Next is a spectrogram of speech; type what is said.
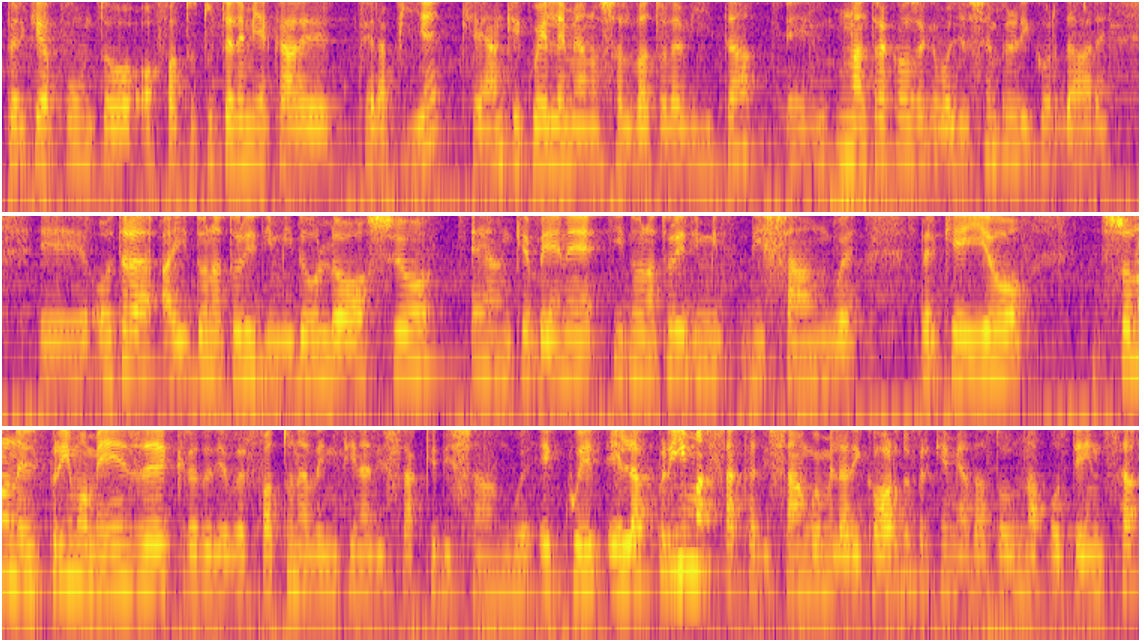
perché appunto ho fatto tutte le mie care terapie, che anche quelle mi hanno salvato la vita. E un'altra cosa che voglio sempre ricordare, eh, oltre ai donatori di midollo osseo, è anche bene i donatori di, di sangue, perché io solo nel primo mese credo di aver fatto una ventina di sacche di sangue e, que- e, la prima sacca di sangue me la ricordo perché mi ha dato una potenza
